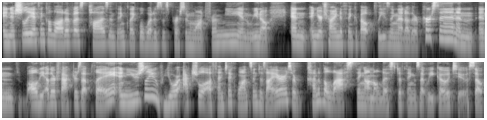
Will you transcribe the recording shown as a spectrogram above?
initially i think a lot of us pause and think like well what does this person want from me? And you know and and you're trying to think about pleasing that other person and and all the other factors at play. And usually your actual authentic wants and desires are kind of the last thing on the list of things that we go to. So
